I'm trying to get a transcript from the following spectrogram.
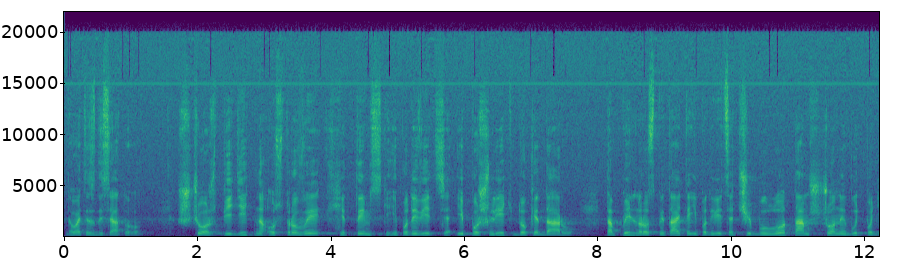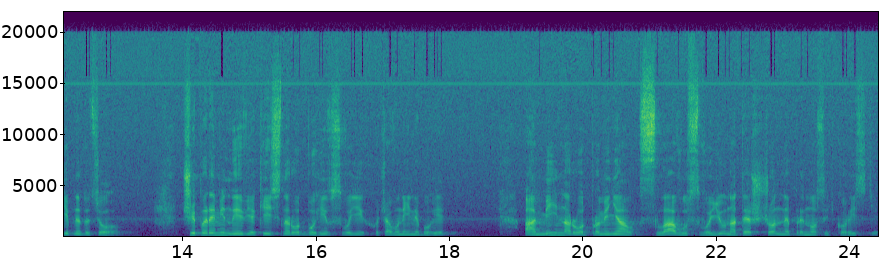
Давайте з 10-го. Що ж, підіть на острови Хітимські і подивіться, і пошліть до Кедару, та пильно розпитайте і подивіться, чи було там що-небудь подібне до цього. Чи перемінив якийсь народ богів своїх, хоча вони й не боги? А мій народ проміняв славу свою на те, що не приносить користі.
